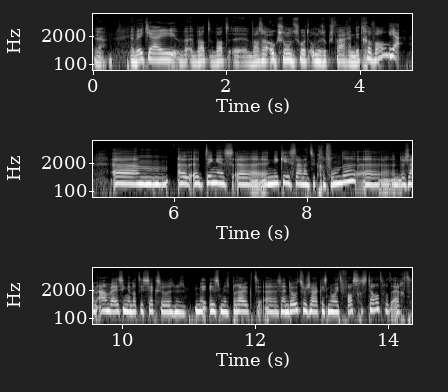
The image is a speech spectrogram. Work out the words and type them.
Ja. En weet jij, wat, wat, uh, was er ook zo'n soort onderzoeksvraag in dit geval? Ja. Um, uh, het ding is, uh, Nicky is daar natuurlijk gevonden. Uh, er zijn aanwijzingen dat hij seksueel is, mis, is misbruikt. zijn doodsoorzaak is nooit vastgesteld, wat echt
